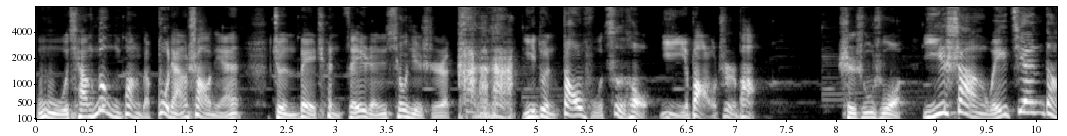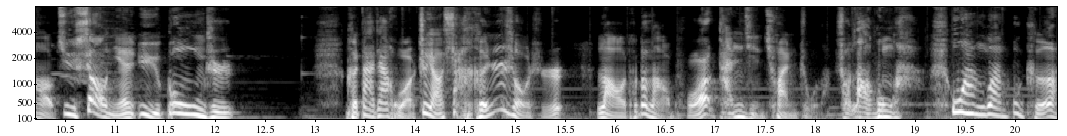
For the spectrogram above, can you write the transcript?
舞枪弄棒的不良少年，准备趁贼人休息时，咔咔咔一顿刀斧伺候，以暴制暴。史书说：“以上为奸盗，惧少年欲攻之。”可大家伙正要下狠手时，老头的老婆赶紧劝住了，说：“老公啊，万万不可。”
